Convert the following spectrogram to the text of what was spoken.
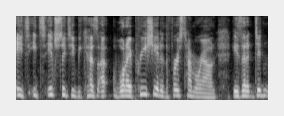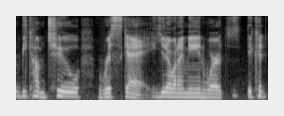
it's it's interesting to me because I, what I appreciated the first time around is that it didn't become too risque. You know what I mean? Where it could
